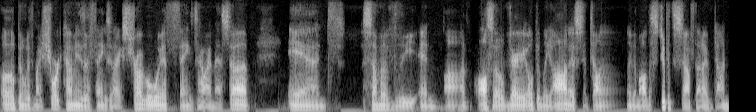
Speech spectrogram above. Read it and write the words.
open with my shortcomings of things that I struggle with, things how I mess up, and some of the and on also very openly honest and telling them all the stupid stuff that I've done,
